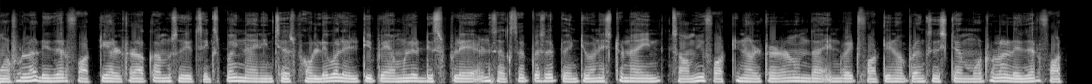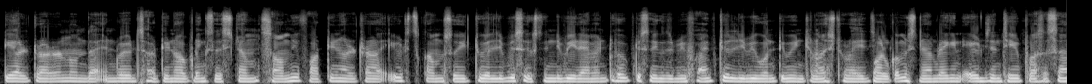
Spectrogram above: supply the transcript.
Motorola Razr 40 Ultra comes with 6.9 inches foldable LTP AMOLED display and success pressure 21 to 9. Xiaomi 14 Ultra run on the Android 14 operating system. Motorola Razr 40 Ultra run on the Android 13 operating system. Xiaomi 14 Ultra it comes with 12GB, 16GB RAM and 256GB, 512GB, 1TB internal storage. qualcomm snapdragon 8 gen 3 processor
